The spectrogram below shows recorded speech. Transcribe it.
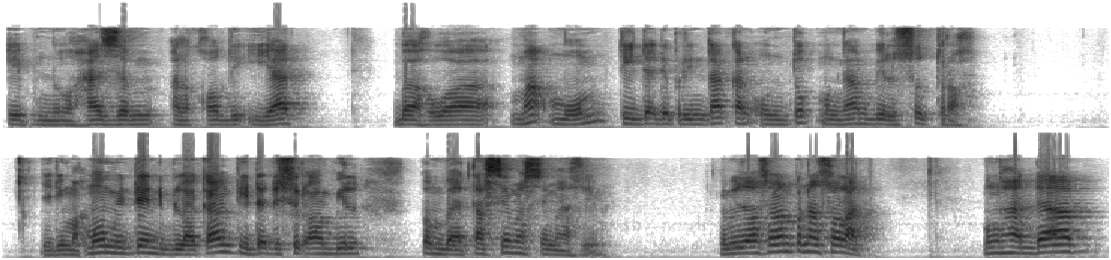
Ibnu Hazm Al-Qadiyat bahwa makmum tidak diperintahkan untuk mengambil sutroh. Jadi makmum itu yang di belakang tidak disuruh ambil pembatasnya masing-masing. Nabi SAW pernah sholat menghadap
